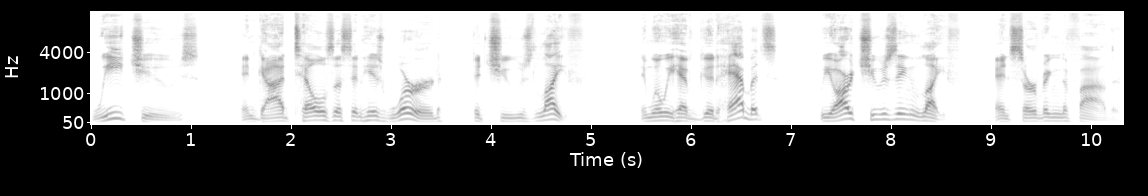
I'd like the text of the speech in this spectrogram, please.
We choose, and God tells us in His Word to choose life. And when we have good habits, we are choosing life and serving the Father.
